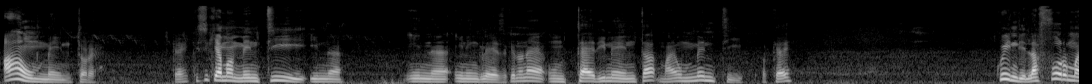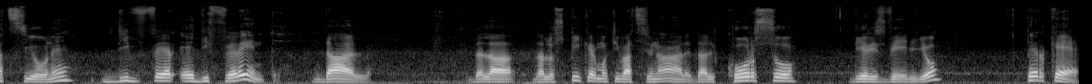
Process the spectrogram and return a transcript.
ha un mentore, okay? che si chiama mentee in, in, in, inglese, che non è un tè di menta, ma è un mentee. Okay? Quindi la formazione differ- è differente dal dalla, dallo speaker motivazionale, dal corso di risveglio, perché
